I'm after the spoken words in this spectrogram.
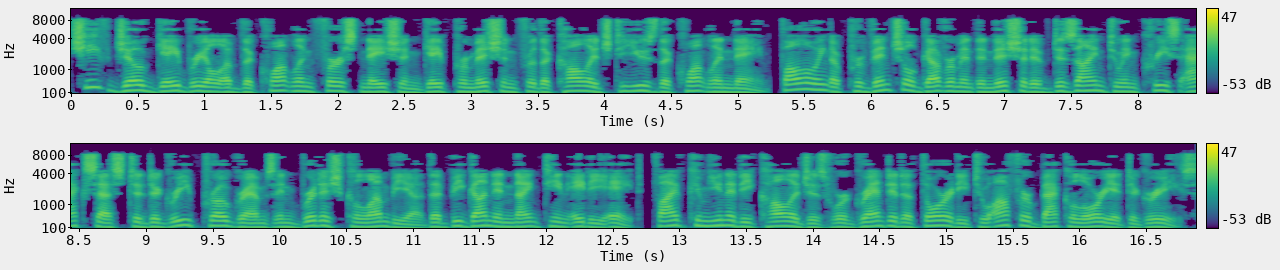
Chief Joe Gabriel of the Kwantlen First Nation gave permission for the college to use the Kwantlen name, following a provincial government initiative designed to increase access to degree programs in British Columbia that begun in 1988. Five community colleges were granted authority to offer baccalaureate degrees.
